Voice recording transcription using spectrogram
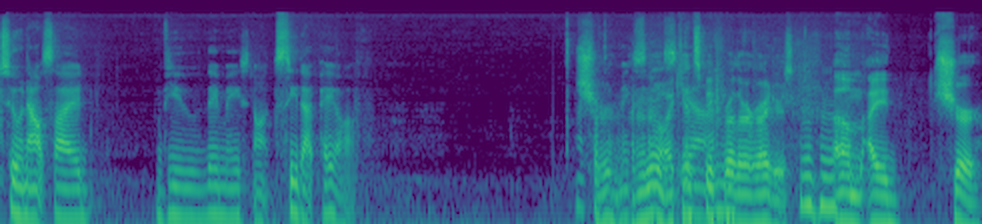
to an outside view, they may not see that payoff. Sure. I don't know. I can't yeah, speak I mean, for other writers. Mm-hmm. Um, I sure.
